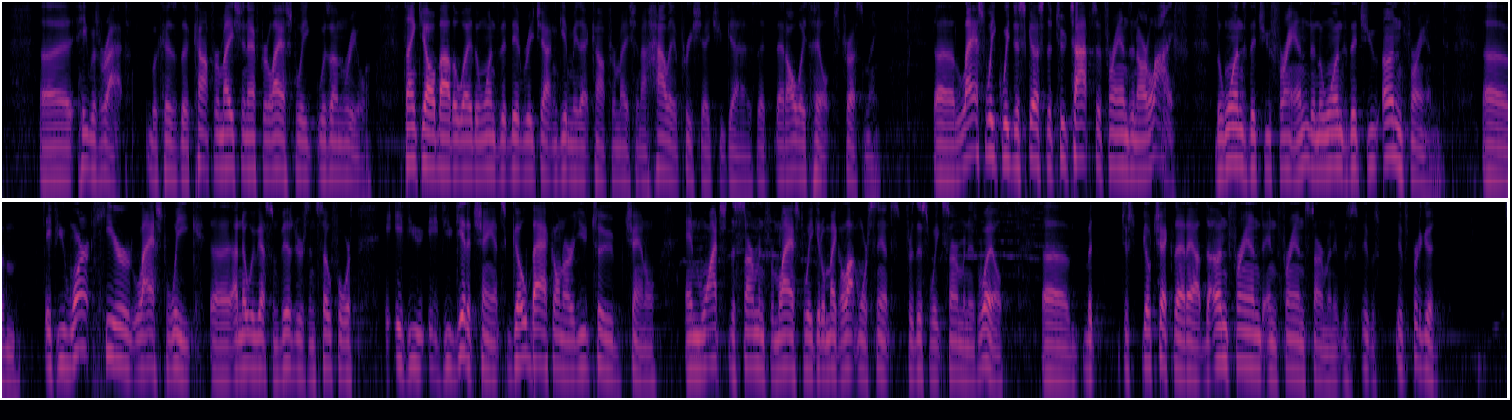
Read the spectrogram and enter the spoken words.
Uh, he was right because the confirmation after last week was unreal. Thank y'all, by the way, the ones that did reach out and give me that confirmation. I highly appreciate you guys. That, that always helps, trust me. Uh, last week we discussed the two types of friends in our life the ones that you friend and the ones that you unfriend. Um, if you weren't here last week, uh, I know we've got some visitors and so forth. If you, if you get a chance, go back on our YouTube channel and watch the sermon from last week. It'll make a lot more sense for this week's sermon as well. Uh, but just go check that out. The Unfriend and Friend sermon. It was, it was, it was pretty good.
